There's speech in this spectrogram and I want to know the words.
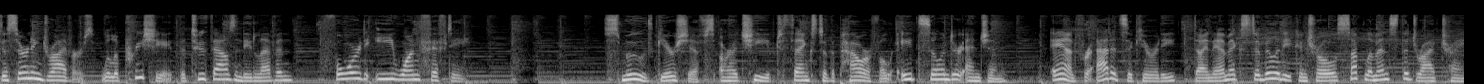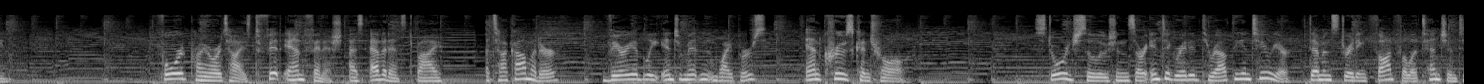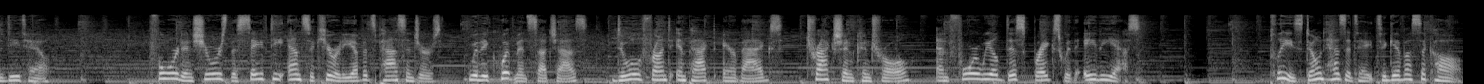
discerning drivers will appreciate the 2011 Ford E150. Smooth gear shifts are achieved thanks to the powerful eight-cylinder engine. And for added security, Dynamic Stability Control supplements the drivetrain. Ford prioritized fit and finish as evidenced by a tachometer, variably intermittent wipers, and cruise control. Storage solutions are integrated throughout the interior, demonstrating thoughtful attention to detail. Ford ensures the safety and security of its passengers with equipment such as dual front impact airbags, traction control, and four-wheel disc brakes with ABS. Please don't hesitate to give us a call.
